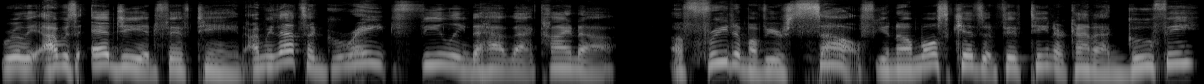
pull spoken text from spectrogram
Really, I was edgy at 15. I mean, that's a great feeling to have that kind of a freedom of yourself. You know, most kids at 15 are kind of goofy.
